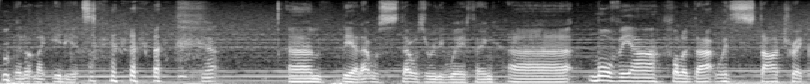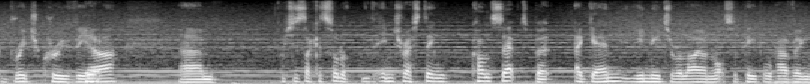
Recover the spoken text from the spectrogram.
they look like idiots. Yeah. Um, yeah, that was that was a really weird thing. Uh, more VR followed that with Star Trek Bridge Crew VR, um, which is like a sort of interesting concept, but again, you need to rely on lots of people having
